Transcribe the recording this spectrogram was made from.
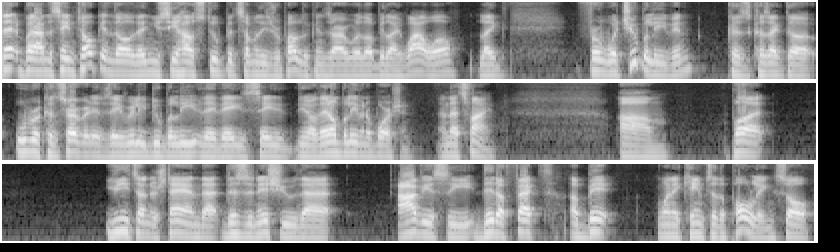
then but on the same token though, then you see how stupid some of these Republicans are where they'll be like, "Wow, well, like for what you believe in cuz cuz like the uber conservatives, they really do believe they they say, you know, they don't believe in abortion, and that's fine. Um but you need to understand that this is an issue that obviously did affect a bit when it came to the polling. So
